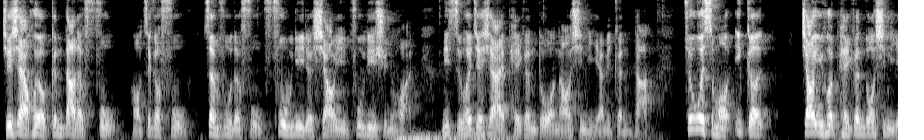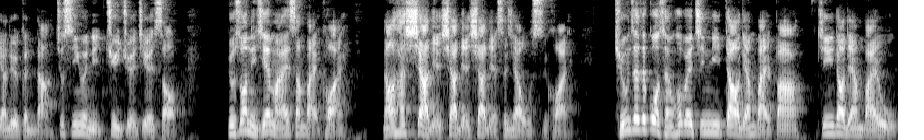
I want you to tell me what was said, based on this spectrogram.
接下来会有更大的负哦，这个负正负的负复利的效应，复利循环，你只会接下来赔更多，然后心理压力更大。所以为什么一个交易会赔更多，心理压力会更大？就是因为你拒绝接受。比如说你今天买在三百块，然后它下跌下跌下跌，剩下五十块，请问在这过程会不会经历到两百八，经历到两百五？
